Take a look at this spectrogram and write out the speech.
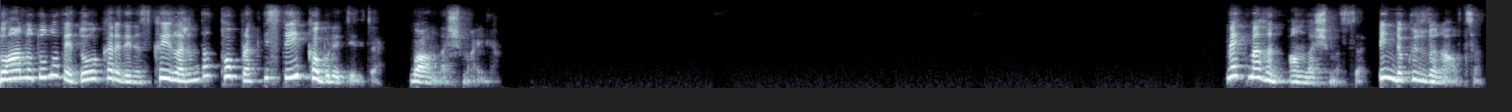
Doğu Anadolu ve Doğu Karadeniz kıyılarında toprak isteği kabul edildi bu anlaşmayla. McMahon Anlaşması 1916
